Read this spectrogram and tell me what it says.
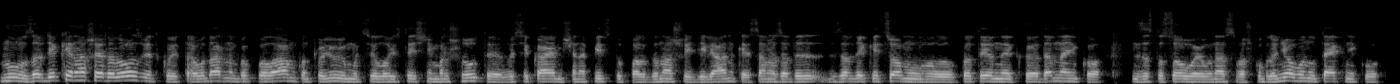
Ну, завдяки нашій аеророзвідкою та ударним БПЛАам контролюємо ці логістичні маршрути, висікаємо ще на підступах до нашої ділянки. Саме завдяки цьому противник давненько не застосовує у нас важку броньовану техніку,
